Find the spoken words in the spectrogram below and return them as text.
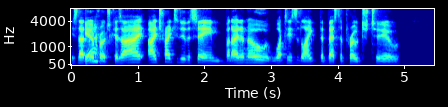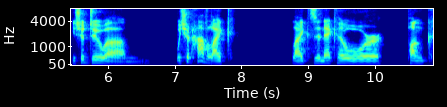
Is that your approach? Because I I try to do the same, but I don't know what is like the best approach to. You should do um. We should have like, like Zeneca or Punk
